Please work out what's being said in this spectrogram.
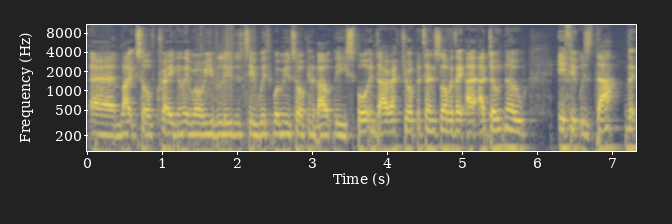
Um, like sort of Craig and like Rory you've alluded to with when we were talking about the sporting director or potential of it, I, I don't know if it was that that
